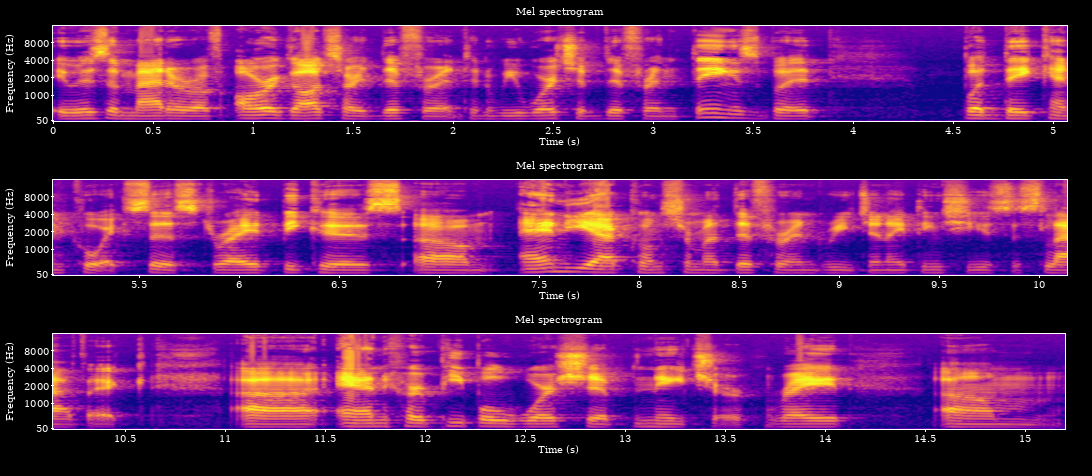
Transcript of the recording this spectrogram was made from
It was a matter of our gods are different and we worship different things but but they can coexist right? Because um, Anya comes from a different region. I think she's Slavic. Uh, and her people worship nature right? Um,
